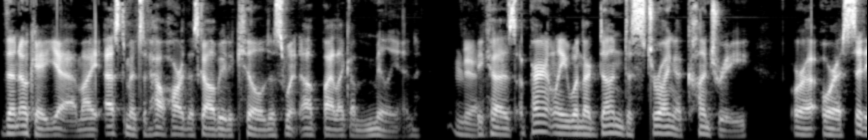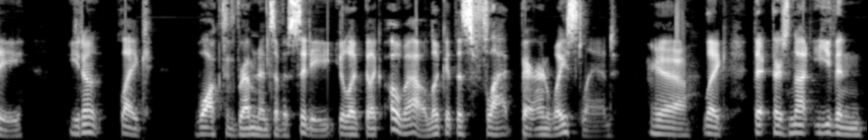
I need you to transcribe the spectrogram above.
then okay, yeah, my estimates of how hard this guy will be to kill just went up by like a million. yeah. Because apparently, when they're done destroying a country or a, or a city, you don't like walk through the remnants of a city. You like be like, oh wow, look at this flat, barren wasteland. Yeah. Like th- there's not even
